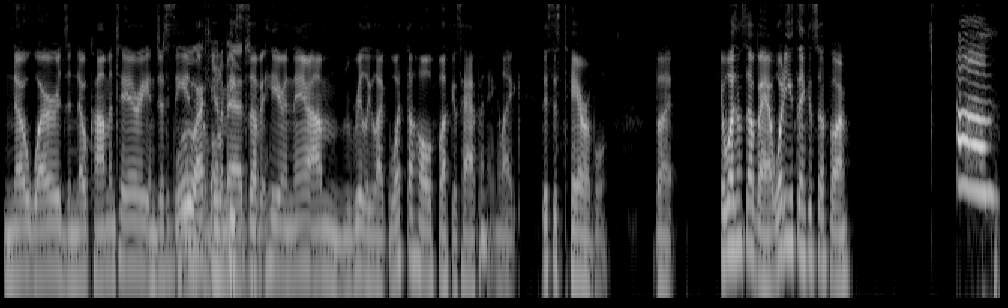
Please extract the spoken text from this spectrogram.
no words and no commentary and just seeing Ooh, I the can't little pieces of it here and there, I'm really like, what the whole fuck is happening? Like, this is terrible. But it wasn't so bad. What are you thinking so far? Um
